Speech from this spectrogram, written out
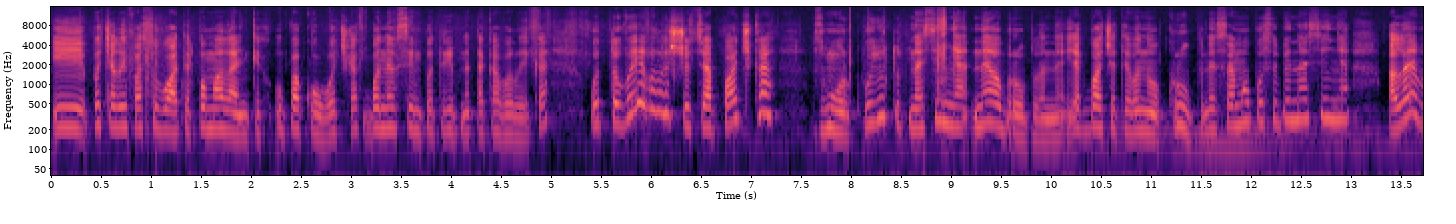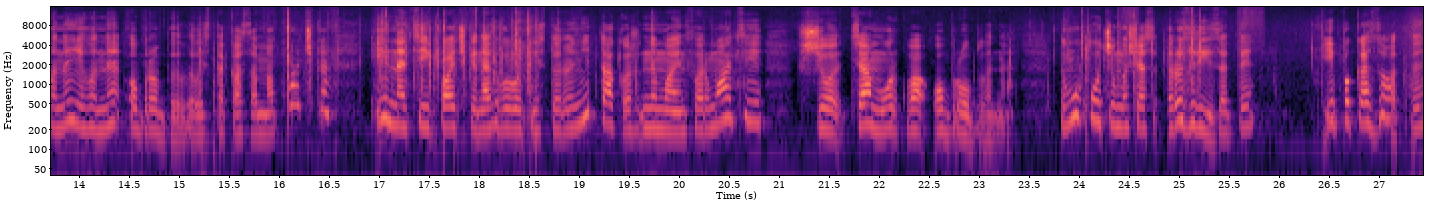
і почали фасувати по маленьких упаковочках, бо не всім потрібна така велика. От то виявилося, що ця пачка з морквою тут насіння не оброблене. Як бачите, воно крупне само по собі насіння, але вони його не обробили. Ось така сама пачка. І на цій пачці на зворотній стороні також немає інформації, що ця морква оброблена. Тому хочемо зараз розрізати і показати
